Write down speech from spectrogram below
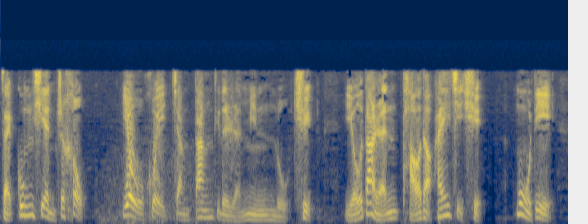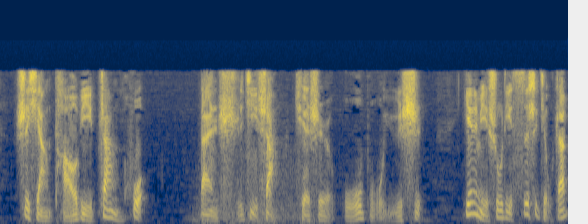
在攻陷之后，又会将当地的人民掳去。犹大人逃到埃及去，目的是想逃避战祸，但实际上却是无补于事。耶利米书第四十九章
